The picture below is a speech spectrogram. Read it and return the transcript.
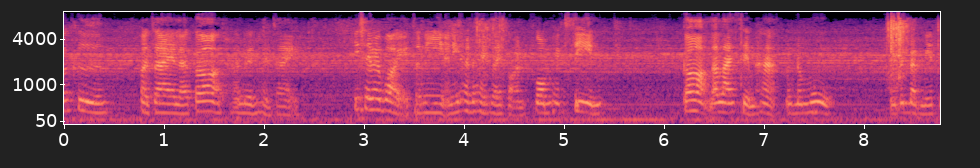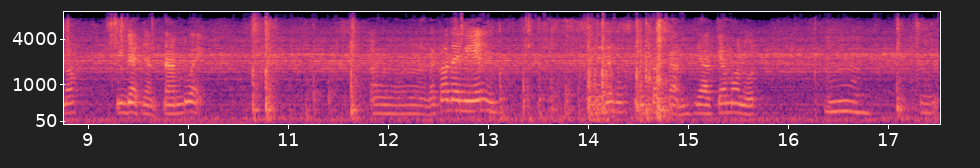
ก็คือหัวใจแล้วก็ทางเดินหายใจ ที่ใช้บ่อยๆจะมีอันนี้ทางเดินหายใจก่อนโฟมเฮกซีน ก็ละลายเสมหะลดน้ำมูกนี่เป็นแบบเม็ดเนาะมีแดดหยาดน้ำด้วยอ่าแล้วก็ไดเมน อันนี้ก็จะรู้จักกัน ยาแก้มอลดอืมอืม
